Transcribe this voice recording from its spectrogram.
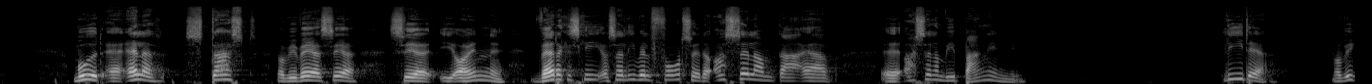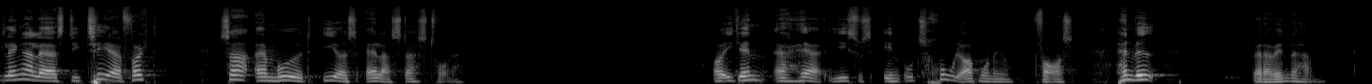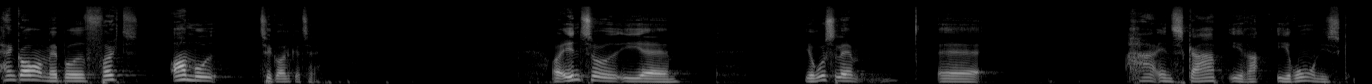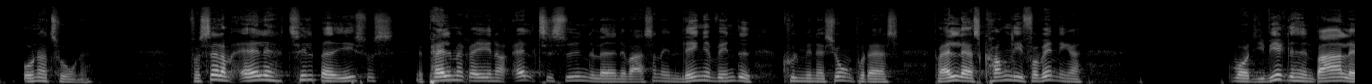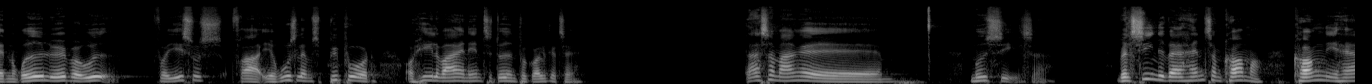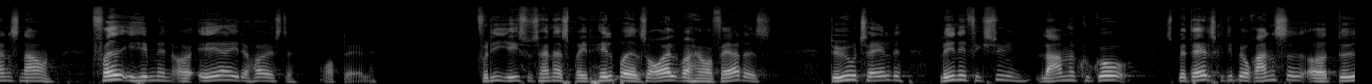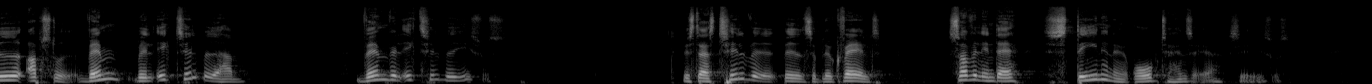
Modet er allerstørst, når vi hver ser, ser i øjnene, hvad der kan ske, og så alligevel fortsætter, også selvom, der er, øh, også selvom vi er bange indeni. Lige der, når vi ikke længere lader os diktere af frygt, så er modet i os allerstørst, tror jeg. Og igen er her Jesus en utrolig opmuntring for os. Han ved, hvad der venter ham. Han går med både frygt og mod til Golgata. Og indtoget i øh, Jerusalem øh, har en skarp ironisk undertone. For selvom alle tilbad Jesus med palmegrene og alt til sydenladende var sådan en længe ventet kulmination på, deres, på alle deres kongelige forventninger, hvor de i virkeligheden bare lader den røde løber ud for Jesus fra Jerusalems byport og hele vejen ind til døden på Golgata. Der er så mange øh, modsigelser. Velsignet være han, som kommer, kongen i Herrens navn. Fred i himlen og ære i det højeste, råbte alle. Fordi Jesus han havde spredt helbredelse overalt, hvor han var færdes. Døve talte, blinde fik syn, lamme kunne gå, spedalske de blev renset, og døde opstod. Hvem vil ikke tilbede ham? Hvem vil ikke tilbede Jesus? Hvis deres tilbedelse blev kvalt, så vil endda stenene råbe til hans ære, siger Jesus.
